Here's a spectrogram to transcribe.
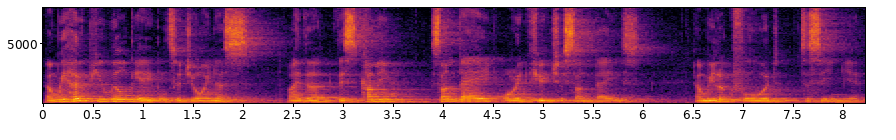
And we hope you will be able to join us either this coming Sunday or in future Sundays, and we look forward to seeing you.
